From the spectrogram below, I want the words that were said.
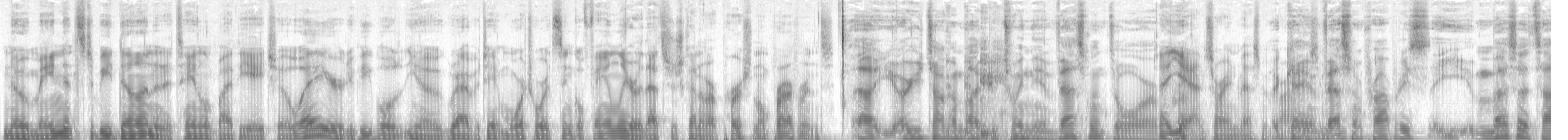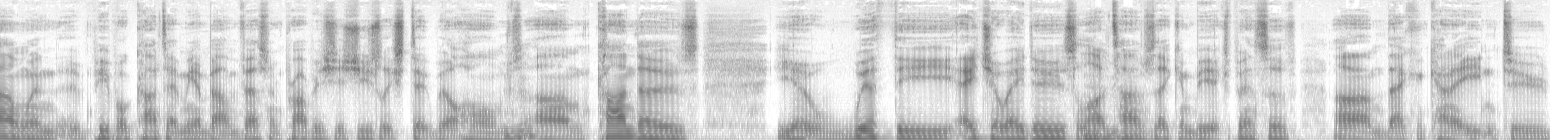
no maintenance to be done and it's handled by the HOA, or do people, you know, gravitate more towards single family, or that's just kind of a personal preference? Uh, are you talking about between the investment or? Uh, yeah, I'm sorry, investment. Okay, properties. investment properties. Most of the time, when uh, people contact me about investment properties, it's usually stick-built homes, um, condos. You know, with the HOA dues, a lot of times they can be expensive. Um, that can kind of eat into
